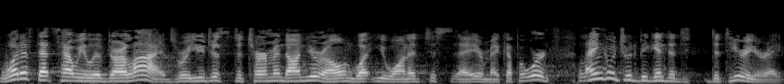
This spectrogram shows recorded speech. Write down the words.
what if that's how we lived our lives, where you just determined on your own what you wanted to say or make up a word? Language would begin to d- deteriorate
